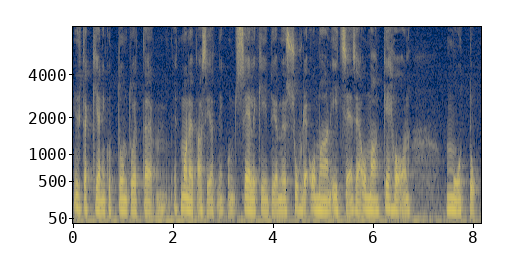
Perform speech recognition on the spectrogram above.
yhtäkkiä niin kuin tuntui, että, että monet asiat niin kuin selkiintyi ja myös suhde omaan itseensä ja omaan kehoon muuttu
